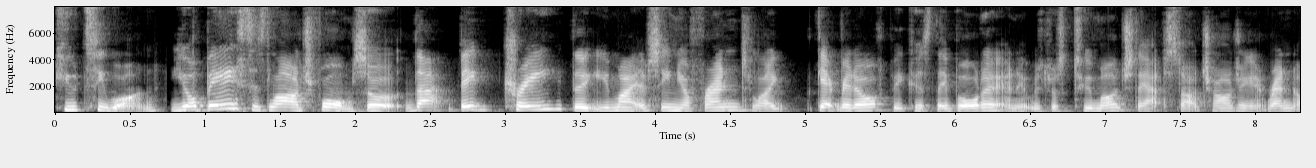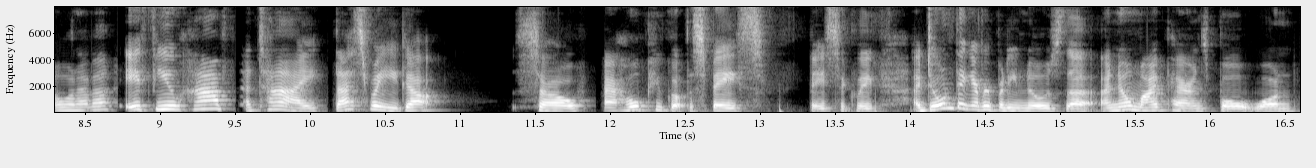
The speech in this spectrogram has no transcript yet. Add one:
cutesy one, your base is large form. So that big tree that you might have seen your friend like get rid of because they bought it and it was just too much, they had to start charging it rent or whatever. If you have a Thai, that's where you got. So I hope you've got the space basically. I don't think everybody knows that. I know my parents bought one.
